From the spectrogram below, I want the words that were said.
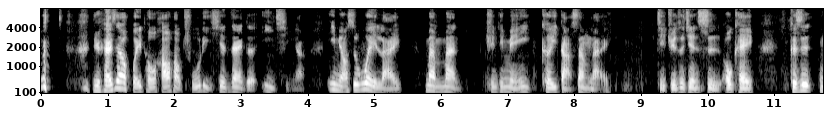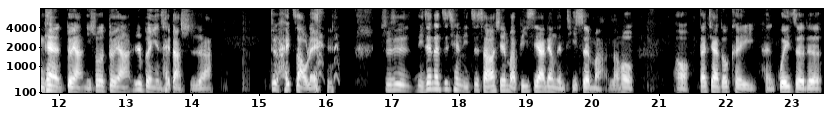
你还是要回头好好处理现在的疫情啊！疫苗是未来慢慢群体免疫可以打上来解决这件事，OK？可是你看，对啊，你说的对啊，日本也才打十啊，就还早嘞。就是你在那之前，你至少要先把 PCR 量能提升嘛，然后哦，大家都可以很规则的。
